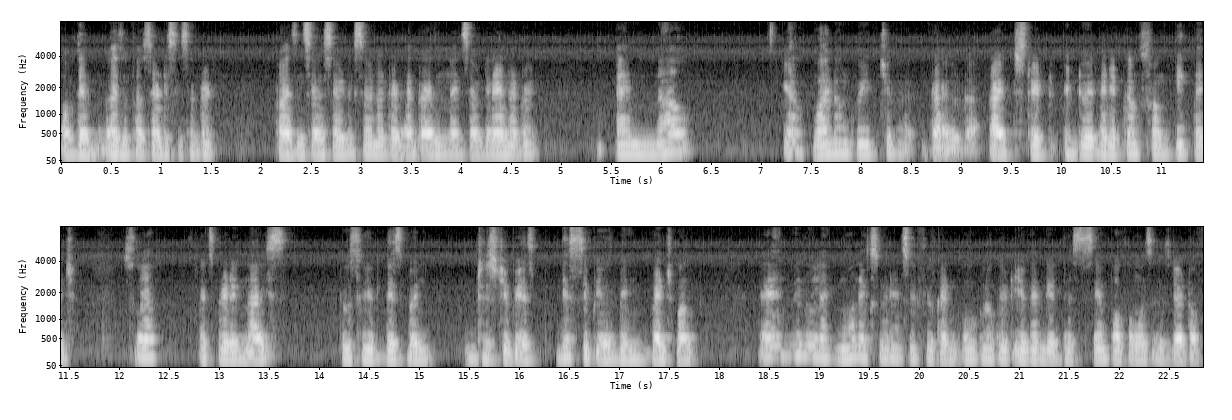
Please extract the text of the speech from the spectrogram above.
of them Ryzen 5 7600 Ryzen 7 7700 and Ryzen 9 7900 and now yeah, why don't we dive right straight into it? And it comes from Geekbench. So yeah, it's pretty nice to see this ben this GPS this CPU is being benchmarked. And you know, like non-X series, if you can overclock it, you can get the same performance as that of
